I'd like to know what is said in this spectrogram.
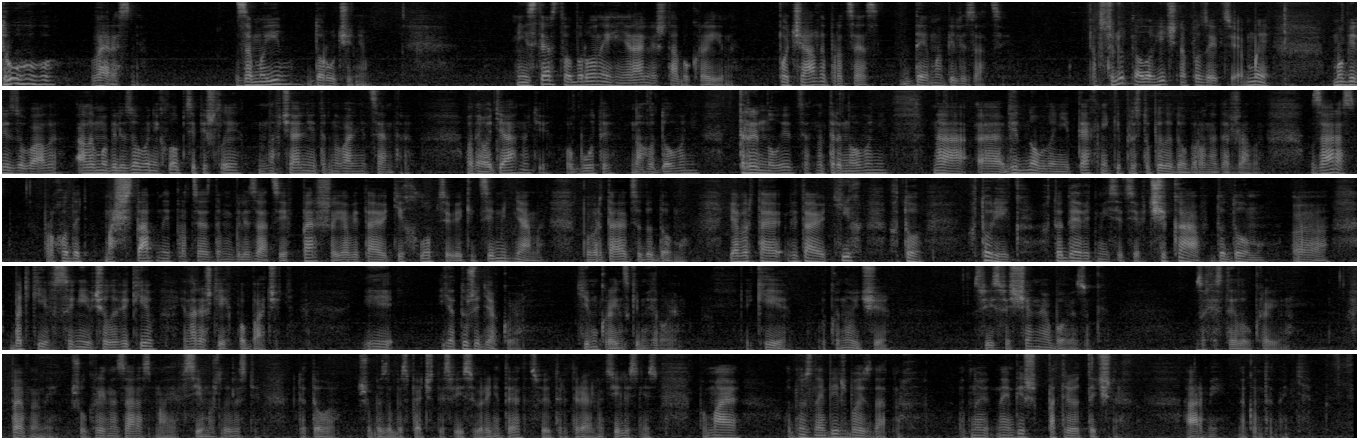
2 вересня за моїм дорученням Міністерство оборони і Генеральний штаб України почали процес демобілізації. Абсолютно логічна позиція. Ми мобілізували, але мобілізовані хлопці пішли на навчальні і тренувальні центри. Вони одягнуті, обуті, нагодовані, тренуються, натреновані на е, відновленій техніці, приступили до оборони держави. Зараз проходить масштабний процес демобілізації. Вперше я вітаю тих хлопців, які цими днями повертаються додому. Я вертаю, вітаю тих, хто, хто рік, хто 9 місяців чекав додому е, батьків, синів, чоловіків і нарешті їх побачить. І я дуже дякую тим українським героям, які, виконуючи свій священний обов'язок, захистили Україну. Впевнений, що Україна зараз має всі можливості для того, щоб забезпечити свій суверенітет, свою територіальну цілісність, бо має одну з найбільш боєздатних, одну з найбільш патріотичних армій на континенті.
